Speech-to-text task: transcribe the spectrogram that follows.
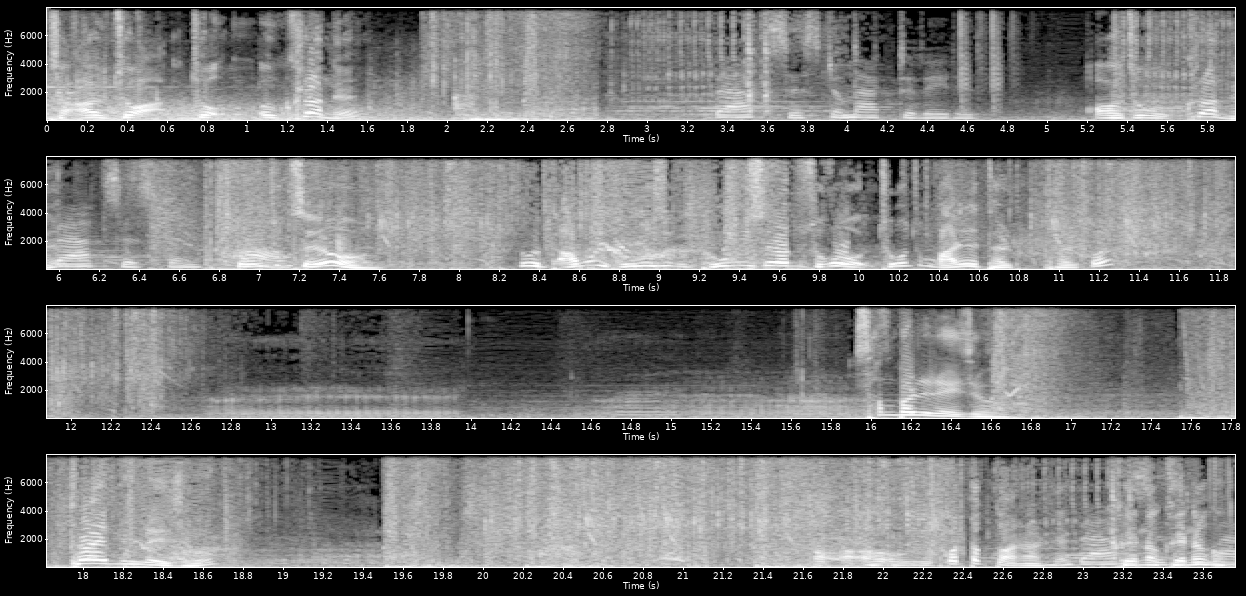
자 아유 저 저 어 큰일 났네 Bat system activated. 아 저거 큰일 났네. 저거 엄청. 세요. 이거 아무리 도움이 도움이 세라도 저거 저건 좀 많이 달, 달걸? 산발이 레이저. 트라이빙 레이저. 아, 아, 아, 이거 껐다도 안 하네? Bat 괜한 괜한 off.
